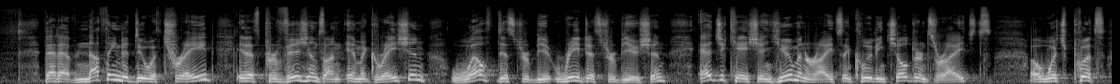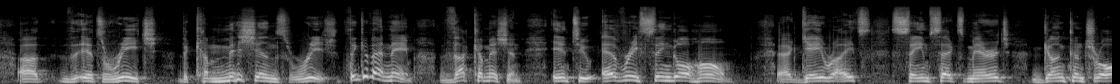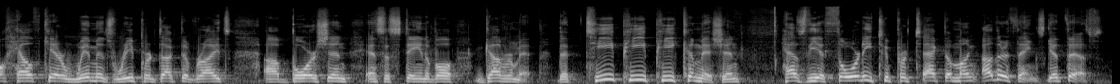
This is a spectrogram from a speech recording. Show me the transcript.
that have nothing to do with trade. It has provisions on immigration, wealth distribu- redistribution, education, human rights, including children's rights, uh, which puts uh, its reach the commission's reach, think of that name, the commission, into every single home uh, gay rights, same sex marriage, gun control, health care, women's reproductive rights, abortion, and sustainable government. The TPP Commission has the authority to protect, among other things, get this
